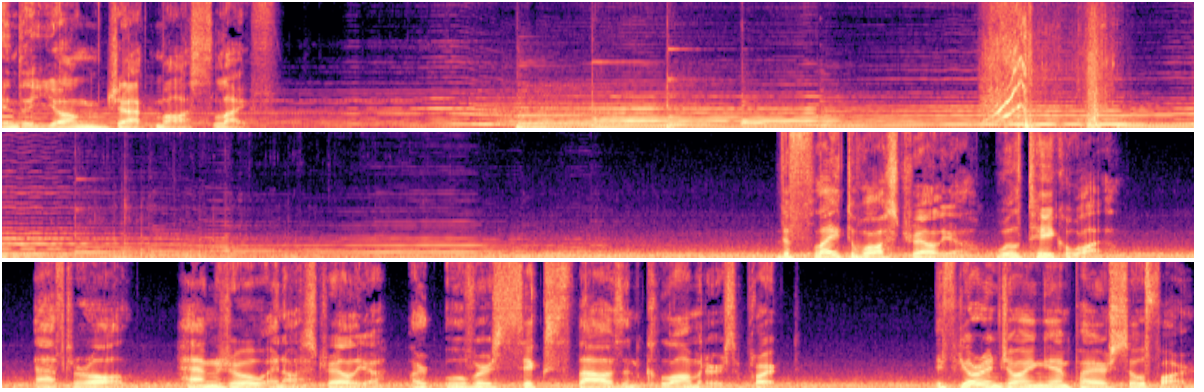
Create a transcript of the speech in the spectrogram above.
in the young Jack Ma's life. The flight to Australia will take a while. After all, Hangzhou and Australia are over 6,000 kilometers apart. If you're enjoying Empire so far,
